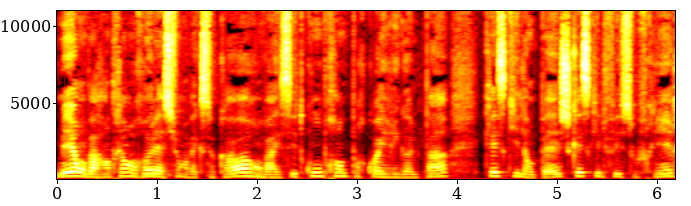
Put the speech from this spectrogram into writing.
Mais on va rentrer en relation avec ce corps, on va mhm. essayer de comprendre pourquoi il rigole pas, qu'est-ce qui l'empêche, qu'est-ce qui le fait souffrir.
